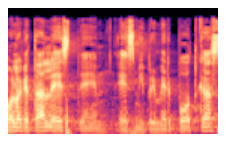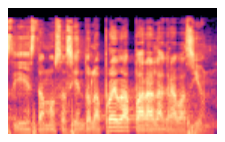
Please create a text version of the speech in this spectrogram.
Hola, ¿qué tal? Este es mi primer podcast y estamos haciendo la prueba para la grabación.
